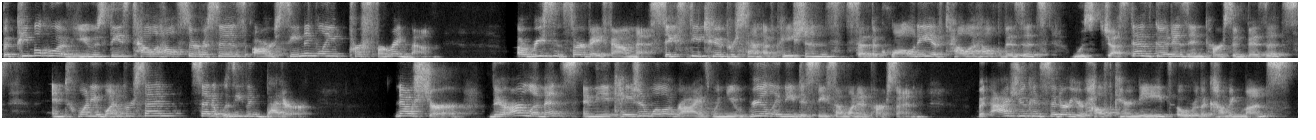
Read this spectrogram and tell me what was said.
but people who have used these telehealth services are seemingly preferring them. A recent survey found that 62% of patients said the quality of telehealth visits was just as good as in person visits, and 21% said it was even better. Now, sure, there are limits, and the occasion will arise when you really need to see someone in person. But as you consider your healthcare needs over the coming months,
